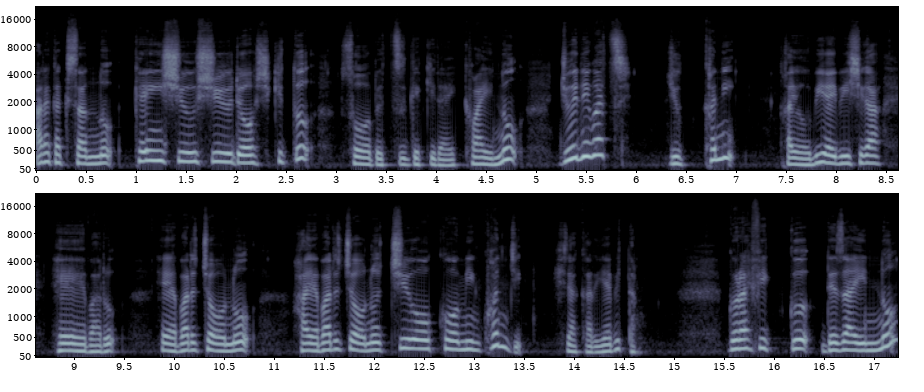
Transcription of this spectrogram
荒垣さんの研修終了式と送別劇来会の12月4日に火曜日 ABC が平原平原町の早原町の中央公民館寺開かれやびたん。グラフィックデザインの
